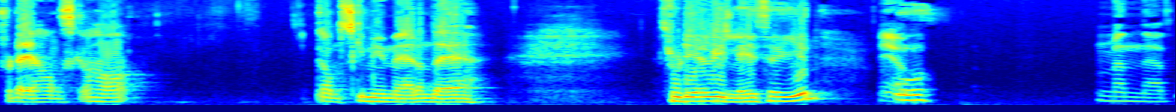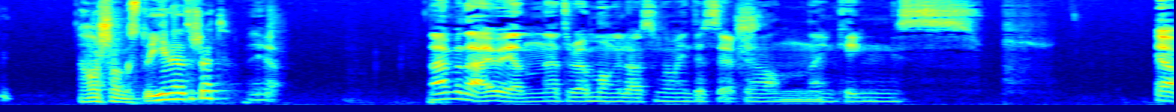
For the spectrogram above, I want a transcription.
Fordi han skal ha ganske mye mer enn det jeg tror de er villige til å gi ham. Ja. Og Men jeg har sjanse til å gi den, rett og slett. Ja. Nei, men det er jo en Jeg tror det er mange lag som kan være interessert i han en Kings Ja.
